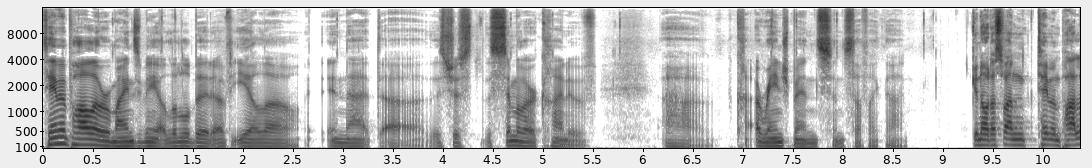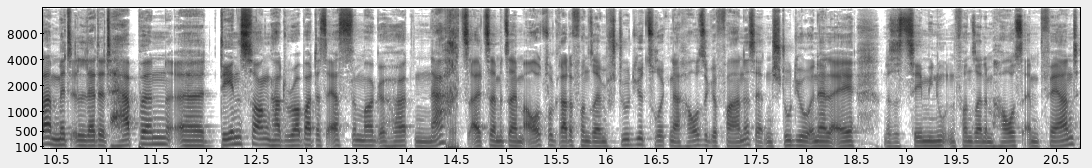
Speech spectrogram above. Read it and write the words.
Tame Impala reminds me a little bit of ELO in that uh, it's just the similar kind of uh, arrangements and stuff like that. Genau, das war ein Tame Impala mit Let It Happen. Äh, den Song hat Robert das erste Mal gehört nachts, als er mit seinem Auto gerade von seinem Studio zurück nach Hause gefahren ist. Er hat ein Studio in LA und das ist zehn Minuten von seinem Haus entfernt.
